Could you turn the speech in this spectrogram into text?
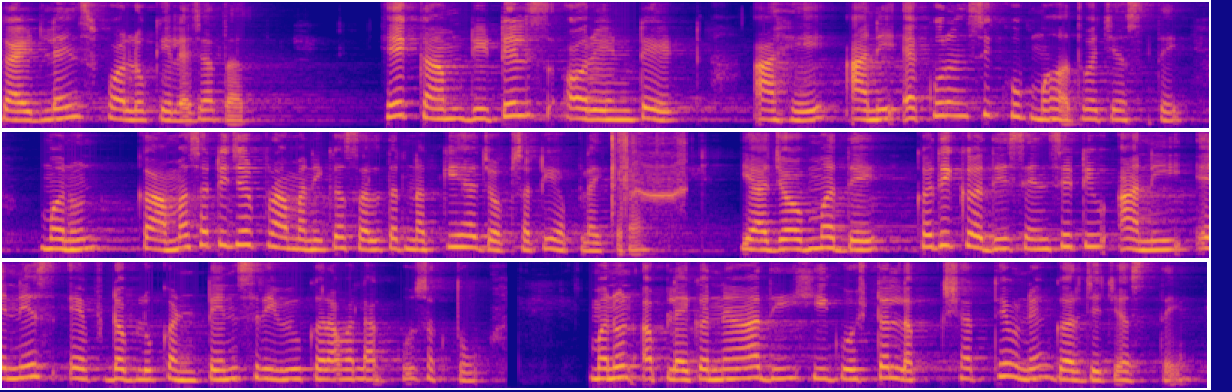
गाईडलाईन्स फॉलो केल्या जातात. हे काम डिटेल्स ओरिएंटेड आहे आणि ॲक्युरन्सी खूप महत्त्वाची असते. म्हणून कामासाठी जर प्रामाणिक असाल तर नक्की ह्या जॉबसाठी अप्लाय करा. या जॉबमध्ये कधीकधी सेन्सिटिव्ह आणि N S F W contents review करावा लागू शकतो. म्हणून अप्लाय करण्याआधी ही गोष्ट लक्षात ठेवणे गरजेचे असते.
